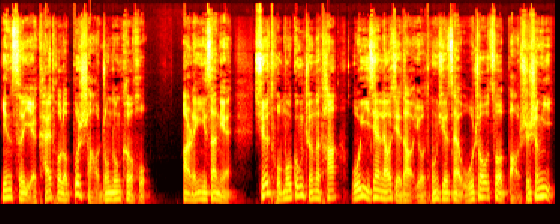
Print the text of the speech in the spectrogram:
因此也开拓了不少中东客户。”二零一三年，学土木工程的他无意间了解到有同学在梧州做宝石生意。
